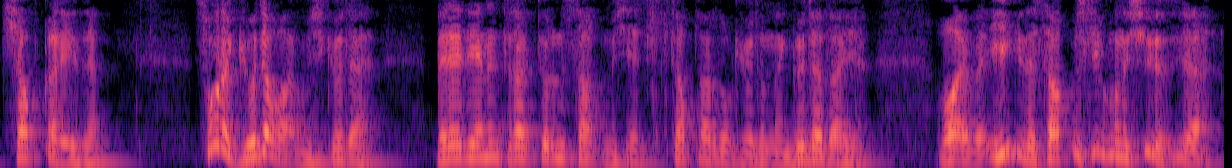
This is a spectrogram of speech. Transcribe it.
Şapkalıydı. Sonra Göde varmış Göde. Belediyenin traktörünü satmış. Eski kitaplarda okuyordum ben Göde dayı. Vay be iyi ki de satmış ki konuşuyoruz ya.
